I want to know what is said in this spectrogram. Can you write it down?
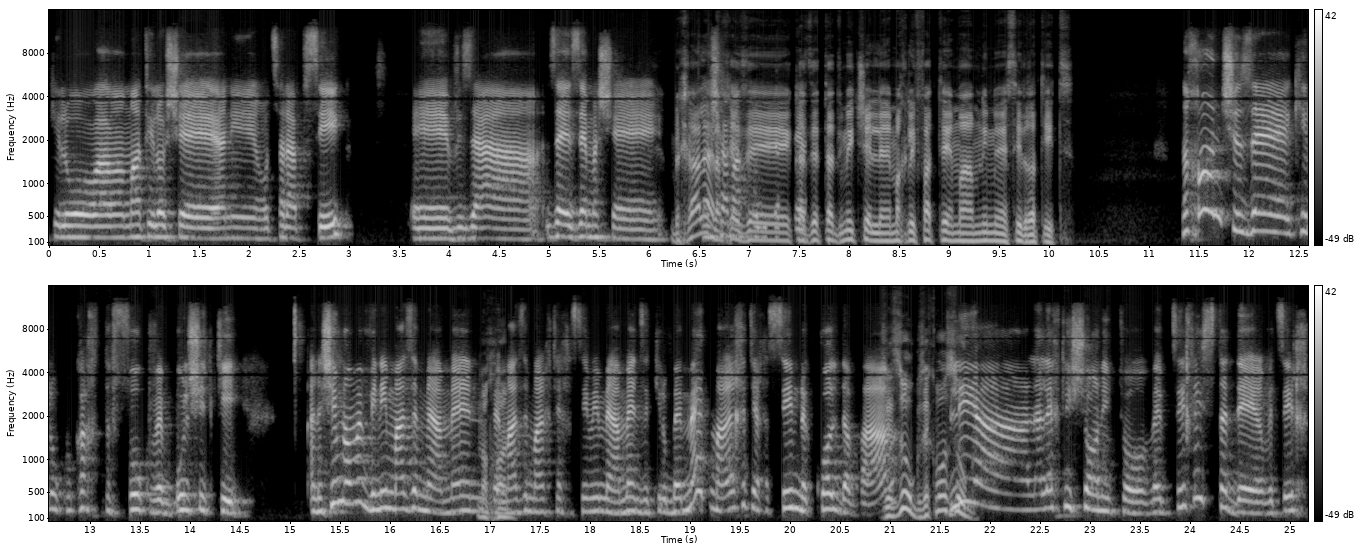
כאילו, אמרתי לו שאני רוצה להפסיק, אה, וזה זה, זה מה ש... בכלל היה לך איזה נתקדם. כזה תדמית של מחליפת אה, מאמנים אה, סדרתית. נכון שזה כאילו כל כך דפוק ובולשיט, כי אנשים לא מבינים מה זה מאמן, נכון. ומה זה מערכת יחסים עם מאמן, זה כאילו באמת מערכת יחסים לכל דבר. זה זוג, זה כמו זוג. בלי ה- ללכת לישון איתו, וצריך להסתדר, וצריך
